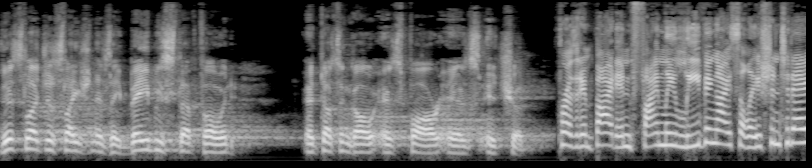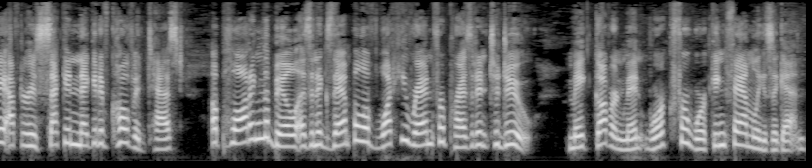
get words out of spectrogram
this legislation is a baby step forward. It doesn't go as far as it should. President Biden finally leaving isolation today after his second negative COVID test, applauding the bill as an example of what he ran for president to do make government work for working families again.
